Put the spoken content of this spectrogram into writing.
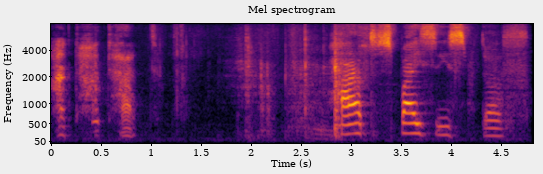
Hot, hot, hot. Hot, spicy stuff.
